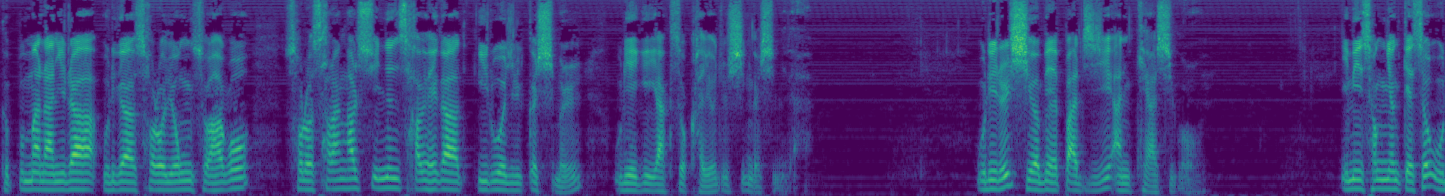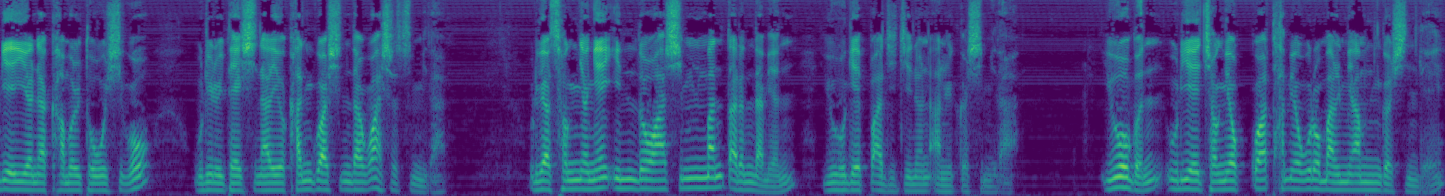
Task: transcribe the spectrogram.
그뿐만 아니라 우리가 서로 용서하고 서로 사랑할 수 있는 사회가 이루어질 것임을 우리에게 약속하여 주신 것입니다. 우리를 시험에 빠지지 않게 하시고 이미 성령께서 우리의 연약함을 도우시고 우리를 대신하여 간구하신다고 하셨습니다. 우리가 성령의 인도하심만 따른다면 유혹에 빠지지는 않을 것입니다. 유혹은 우리의 정욕과 탐욕으로 말미암은 것인데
